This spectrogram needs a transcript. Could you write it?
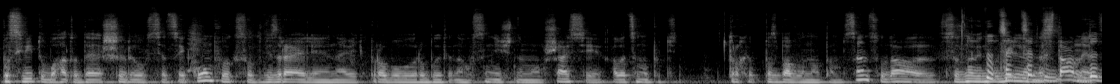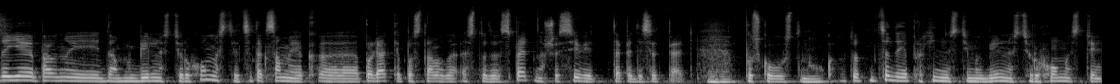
По світу багато де ширився цей комплекс. От в Ізраїлі навіть пробували робити на гусеничному шасі, але це, мабуть, трохи позбавлено там сенсу. Да? Все одно він Ну, це, мобільним це не стане. додає певної да, мобільності рухомості. Це так само, як е, поляки поставили С-125 на шасі від Т-55 Мгм. пускову установку. Тобто це дає прохідності, мобільності, рухомості,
